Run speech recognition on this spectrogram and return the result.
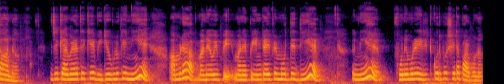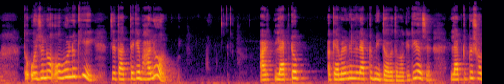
তা না। যে ক্যামেরা থেকে ভিডিওগুলোকে নিয়ে আমরা মানে ওই মানে পেন টাইপের মধ্যে দিয়ে, নিয়ে ফোনে মোড়ে এডিট করব সেটা পারব না। তো ওই জন্য ও বলল কি যে তার থেকে ভালো আর ল্যাপটপ ক্যামেরা নিলে ল্যাপটপ নিতে হবে তোমাকে, ঠিক আছে? ল্যাপটপটা সব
